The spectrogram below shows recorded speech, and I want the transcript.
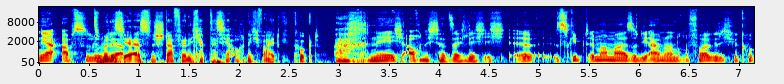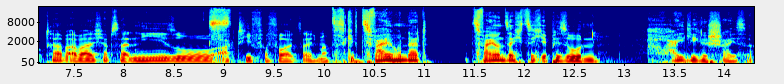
Ja, absolut. Zumindest die Ja. ersten Staffeln. Ich habe das ja auch nicht weit geguckt. Ach nee, ich auch nicht tatsächlich. Ich, äh, es gibt immer mal so die eine oder andere Folge, die ich geguckt habe, aber ich habe es halt nie so aktiv verfolgt, sag ich mal. Es gibt 262 Episoden. Heilige Scheiße.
